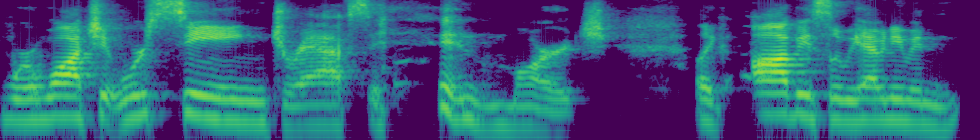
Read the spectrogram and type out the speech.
we're watching, we're seeing drafts in March like obviously we haven't even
